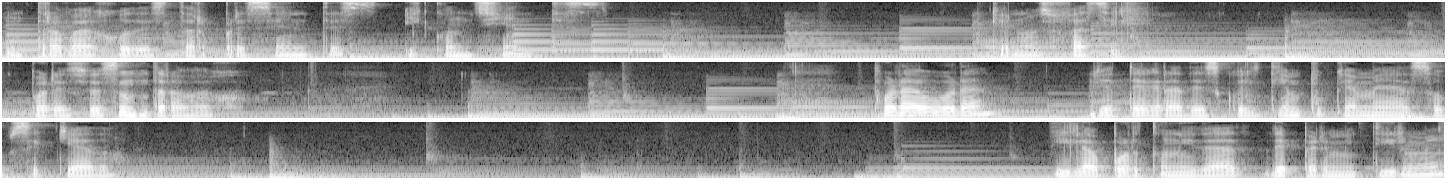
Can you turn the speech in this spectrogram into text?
Un trabajo de estar presentes y conscientes. Que no es fácil. Por eso es un trabajo. Por ahora, yo te agradezco el tiempo que me has obsequiado y la oportunidad de permitirme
